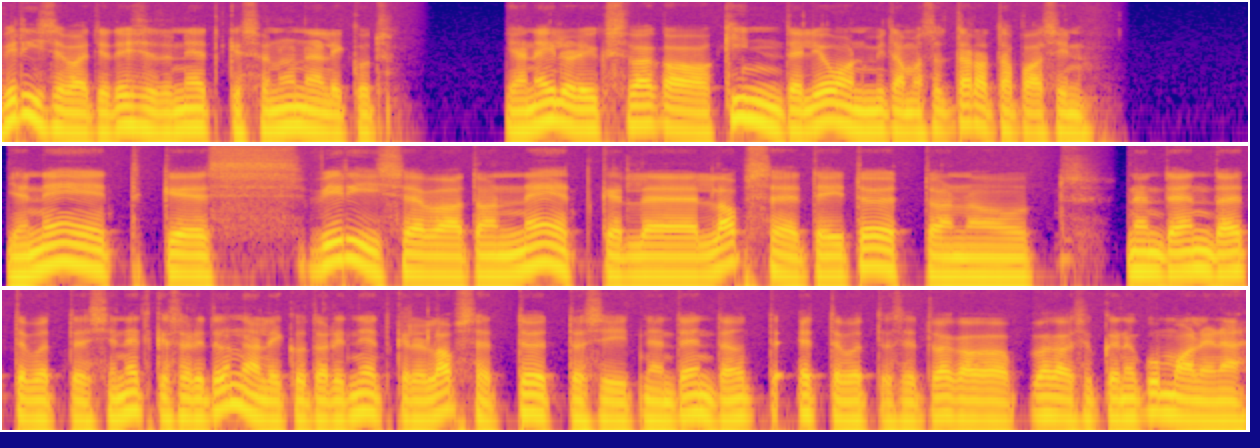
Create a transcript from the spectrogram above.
virisevad ja teised on need, kes on õnnelikud. ja neil oli üks väga kindel joon, mida ma sealt ära tabasin. ja need, kes virisevad, on need, kelle lapsed ei töötanud nende enda ettevõttes ja need, kes olid õnnelikud, olid need, kelle lapsed töötasid nende enda ettevõttes, et väga, väga niisugune kummaline.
